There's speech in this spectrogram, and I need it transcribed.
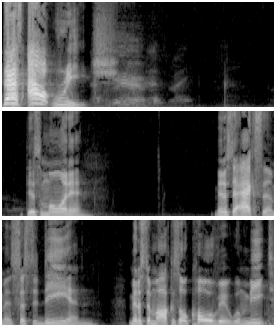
That's outreach. This morning Minister Axum and Sister D and Minister Marcus Okovi will meet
